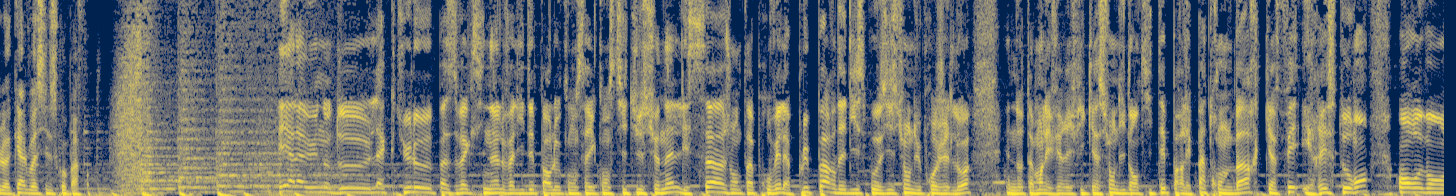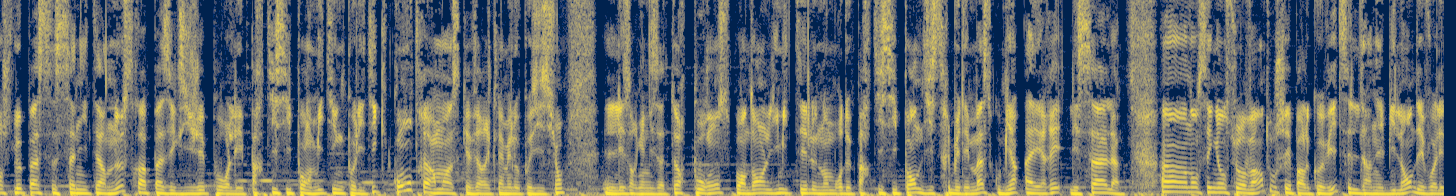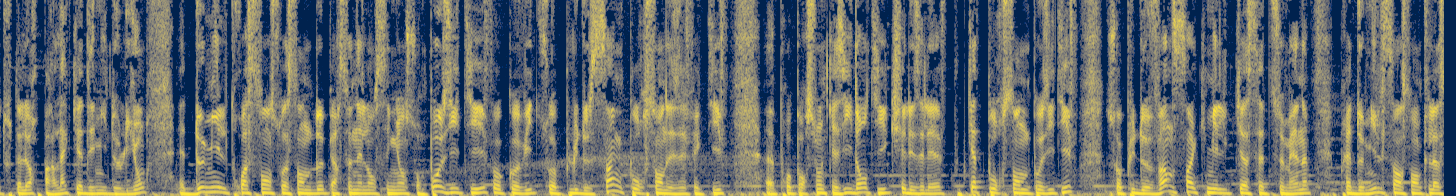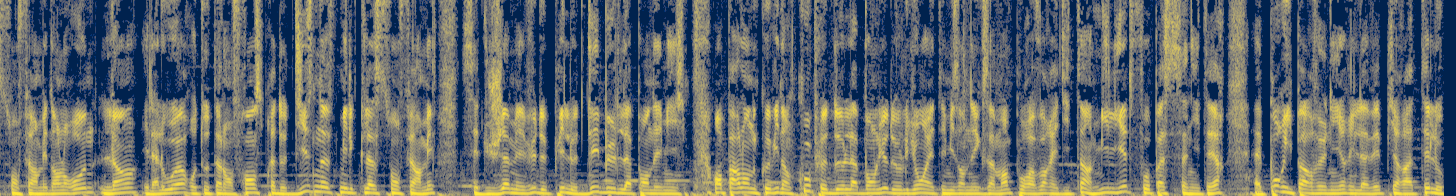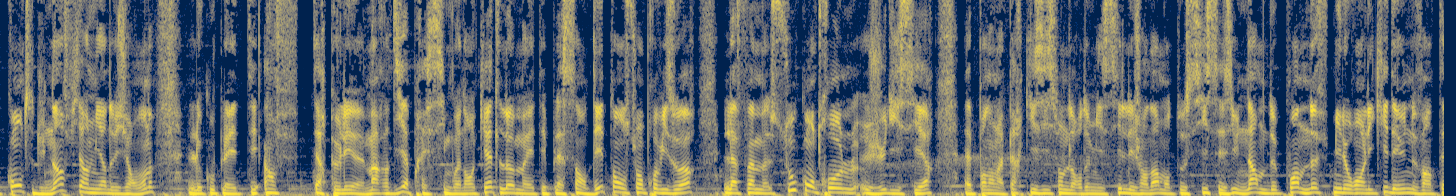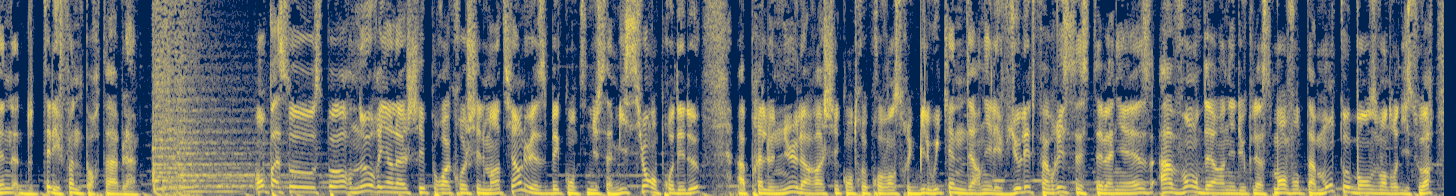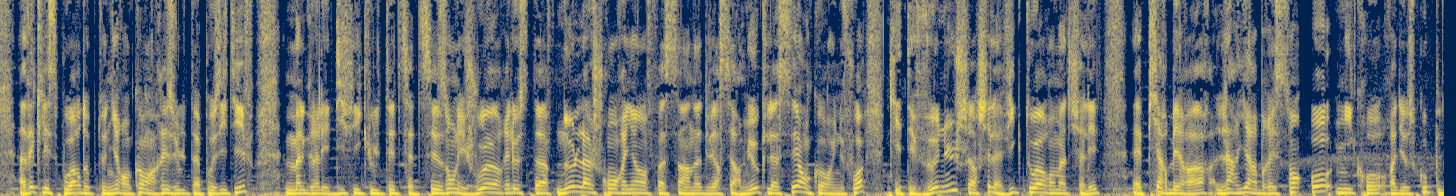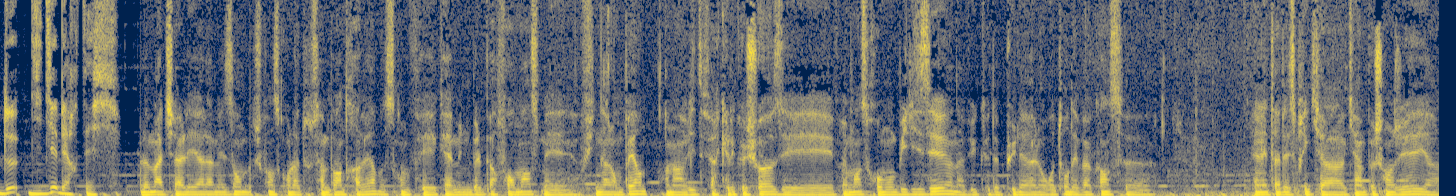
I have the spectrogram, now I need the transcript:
local. Voici le scoop info. Et à la une de l'actu, le passe vaccinal validé par le Conseil constitutionnel, les sages ont approuvé la plupart des dispositions du projet de loi, notamment les vérifications d'identité par les patrons de bars, cafés et restaurants. En revanche, le passe sanitaire ne sera pas exigé pour les participants au meeting politique, contrairement à ce qu'avait réclamé l'opposition. Les organisateurs pourront cependant limiter le nombre de participants, distribuer des masques ou bien aérer les salles. Un enseignant sur 20 touché par le Covid, c'est le dernier bilan dévoilé tout à l'heure par l'Académie de Lyon. 2362 personnels enseignants sont positifs au Covid, soit plus de 5% des effectifs. Euh, proportion quasi identique chez les élèves, 4% de positifs, soit plus de 25 000 cas cette semaine. Près de 1500 classes sont fermées dans le Rhône, l'Ain et la Loire. Au total en France, près de 19 000 classes sont fermées. C'est du jamais vu depuis le début de la pandémie. En parlant de Covid, un couple de la banlieue de Lyon a été mis en examen pour avoir édité un millier de faux passes sanitaires. Euh, pour y parvenir, il avait piraté le compte d'une infirmière de Gironde. Le couple a été interpellé euh, mardi après six mois d'enquête L'homme a été placé en détention provisoire. La femme sous contrôle judiciaire. Pendant la perquisition de leur domicile, les gendarmes ont aussi saisi une arme de poing, 9000 euros en liquide et une vingtaine de téléphones portables. On passe au sport. Ne rien lâcher pour accrocher le maintien. L'USB continue sa mission en Pro D2. Après le nul arraché contre Provence Rugby le week-end dernier, les violets de Fabrice Estebanez, avant-dernier du classement, vont à Montauban ce vendredi soir avec l'espoir d'obtenir encore un résultat positif. Malgré les difficultés de cette saison, les joueurs et le staff ne lâcheront rien face à un adversaire mieux classé, encore une fois, qui était venu chercher la victoire au match aller. Pierre Bérard, l'arrière-bressant au micro radioscope de Didier Berthet. Le match aller à la maison, je pense qu'on l'a tous un peu en travers parce qu'on fait quand même une belle performance, mais au final on perd. On a envie de faire quelque chose et vraiment se remobiliser. On a vu que depuis le retour des vacances, euh, il y a un état d'esprit qui a, un peu changé. Il y a,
